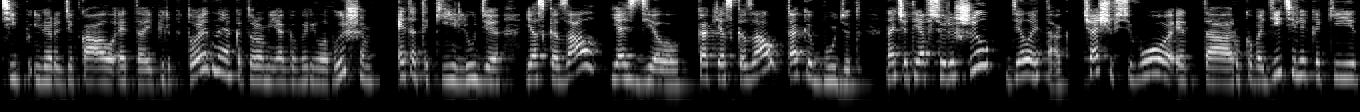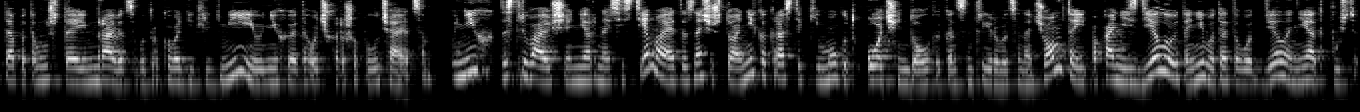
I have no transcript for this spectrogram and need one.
тип или радикал — это эпилептоидные, о котором я говорила выше. Это такие люди «я сказал, я сделал». Как я сказал, так и будет. Значит, я все решил, делай так. Чаще всего это руководители какие-то, потому что им нравится вот руководить людьми, и у них это очень хорошо получается. У них застревающая нервная система, это значит, что они как раз-таки могут очень долго концентрироваться на чем-то, и пока не сделают, они вот это вот дело не отпустят.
